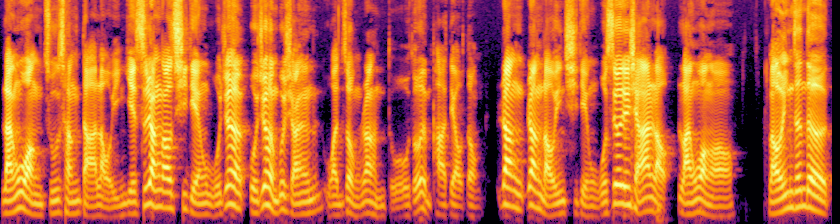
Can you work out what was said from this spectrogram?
篮网主场打老鹰，也是让到七点五，我就很我就很不喜欢玩这种让很多，我都很怕调动，让让老鹰七点五，我是有点想按老篮网哦。老鹰真的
